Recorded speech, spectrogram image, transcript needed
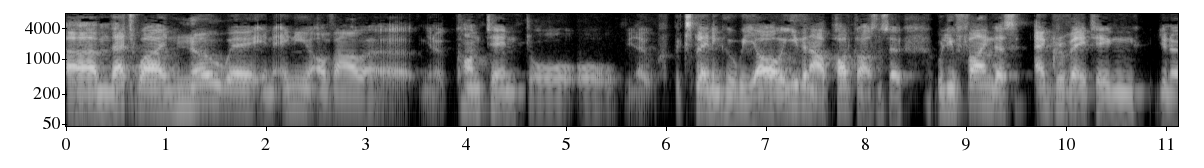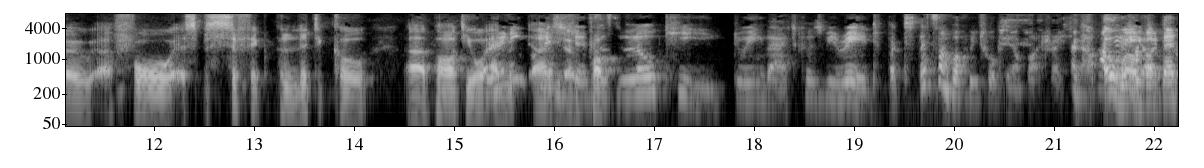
Um, that's why nowhere in any of our you know content or, or you know explaining who we are, or even our podcast and so, will you find us aggravating you know uh, for a specific political uh, party or adver- uh, you know prop- is low key doing that because we read, but that's not what we're talking about right now. oh well, but that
